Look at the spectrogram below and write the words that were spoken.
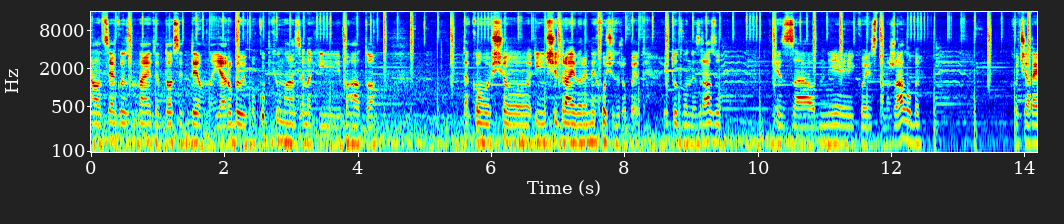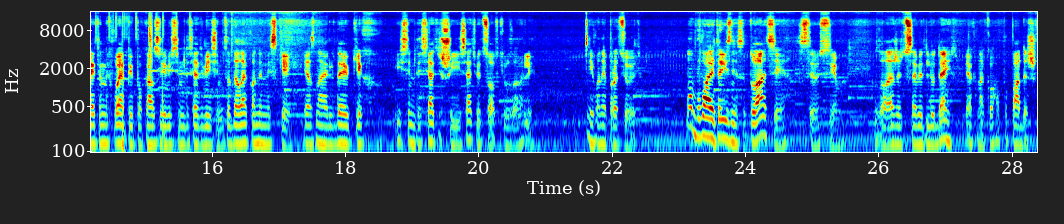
Але це якось, знаєте, досить дивно. Я робив і покупки в магазинах і багато такого, що інші драйвери не хочуть робити. І тут вони зразу із-за однієї якоїсь там жалоби. Хоча рейтинг в епі показує 88, це далеко не низький. Я знаю людей, яких і 70, і 60% взагалі. І вони працюють. Ну, бувають різні ситуації з цим всім. Залежить все від людей, як на кого попадеш.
